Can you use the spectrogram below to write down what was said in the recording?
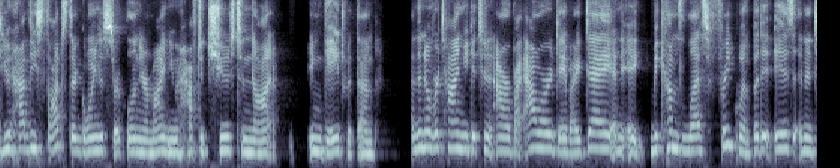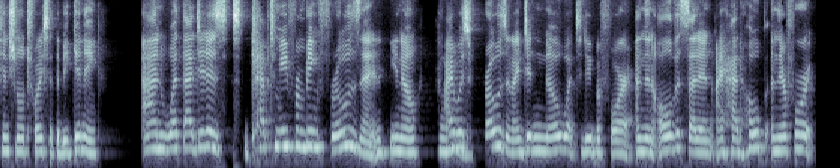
you have these thoughts; they're going to circle in your mind. You have to choose to not engage with them. And then over time, you get to an hour by hour, day by day, and it becomes less frequent, but it is an intentional choice at the beginning. And what that did is kept me from being frozen. You know, Mm-hmm. I was mm. frozen. I didn't know what to do before. And then all of a sudden I had hope. And therefore,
